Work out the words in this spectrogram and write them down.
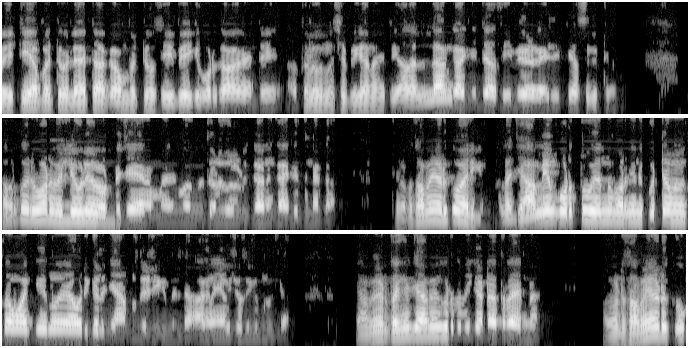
വെയിറ്റ് ചെയ്യാൻ പറ്റുമോ ലേറ്റ് ആക്കാൻ പറ്റുമോ സി ബി ഐക്ക് കൊടുക്കാനായിട്ട് ആ തെളിവ് നശിപ്പിക്കാനായിട്ട്. അതെല്ലാം കഴിഞ്ഞിട്ട് സി ബി ഐയുടെ കയ്യിൽ കേസ് കിട്ടിയത്. അവർക്ക് ഒരുപാട് വെല്ലുവിളികളുണ്ട് ചെയ്യാനും തെളിവുകൾ എടുക്കാനും കാര്യത്തിനൊക്കെ. ചിലപ്പോൾ സമയം എടുക്കുമായിരിക്കും. അല്ല ജാമ്യം കൊടുത്തു എന്ന് പറഞ്ഞ് കുറ്റവിമുക്തമാക്കി എന്ന് ഞാൻ ഒരിക്കലും ഞാൻ പ്രതീക്ഷിക്കുന്നില്ല. അങ്ങനെ ഞാൻ വിശ്വസിക്കുന്നില്ല. ജാമ്യം എടുത്തെങ്കിൽ ജാമ്യം കൊടുത്ത് നിൽക്കട്ടെ അത്ര തന്നെ. അതുകൊണ്ട് സമയമെടുക്കും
